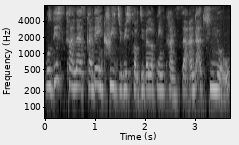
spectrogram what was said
will these scanners, can they increase the risk of developing cancer? And that's no,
